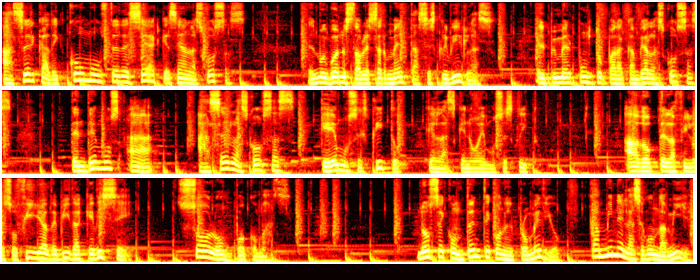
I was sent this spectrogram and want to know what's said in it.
acerca de cómo usted desea que sean las cosas. Es muy bueno establecer metas, escribirlas. El primer punto para cambiar las cosas, tendemos a hacer las cosas que hemos escrito que las que no hemos escrito. Adopte la filosofía de vida que dice, solo un poco más. No se contente con el promedio, camine la segunda milla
